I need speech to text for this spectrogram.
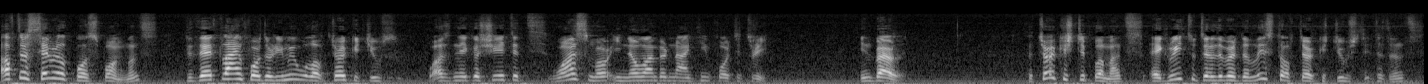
After several postponements, the deadline for the removal of Turkish Jews was negotiated once more in November 1943 in Berlin. The Turkish diplomats agreed to deliver the list of Turkish Jewish citizens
